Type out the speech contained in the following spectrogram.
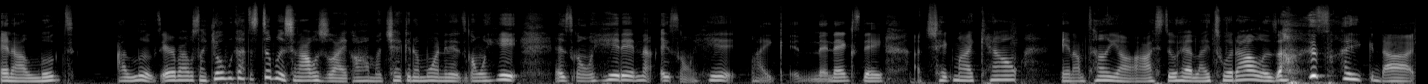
And I looked, I looked. Everybody was like, yo, we got the stimulus. And I was like, oh, I'm going to check in the morning. It's going to hit. It's going to hit it. It's going to hit. Like the next day, I checked my account. And I'm telling y'all, I still had like $12. I was like, dog,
